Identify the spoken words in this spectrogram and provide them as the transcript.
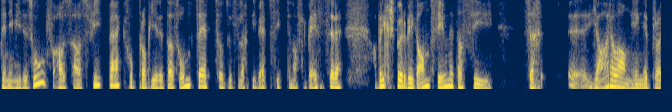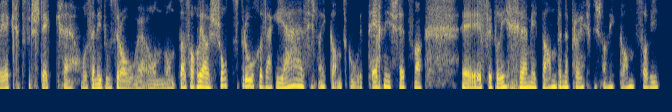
dann nehme ich das auf als, als Feedback und probiere das umzusetzen oder vielleicht die Webseite noch verbessern. Aber ich spüre bei ganz vielen, dass sie sich äh, jahrelang hinter Projekt verstecken und sie nicht ausrollen und, und das auch ein bisschen als Schutz brauchen und sagen, ja, es ist noch nicht ganz gut, technisch jetzt noch äh, verglichen mit anderen Projekten ist noch nicht ganz so weit.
